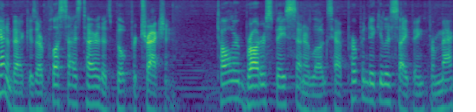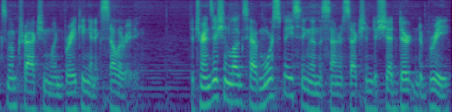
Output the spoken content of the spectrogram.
Kennebec is our plus-size tire that's built for traction. Taller, broader space center lugs have perpendicular siping for maximum traction when braking and accelerating. The transition lugs have more spacing than the center section to shed dirt and debris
